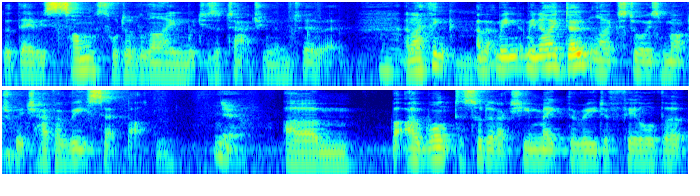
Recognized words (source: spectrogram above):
that there is some sort of line which is attaching them to it. And I think I mean I mean I don't like stories much which have a reset button. Yeah. Um, but I want to sort of actually make the reader feel that,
